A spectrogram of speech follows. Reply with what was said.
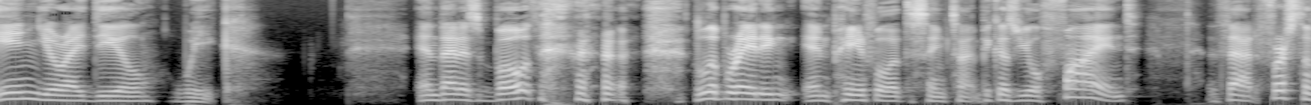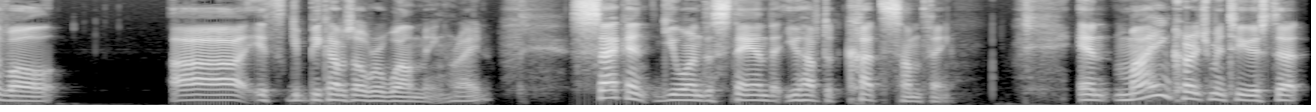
in your ideal week. And that is both liberating and painful at the same time because you'll find that first of all, uh, it becomes overwhelming, right? Second, you understand that you have to cut something. And my encouragement to you is that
